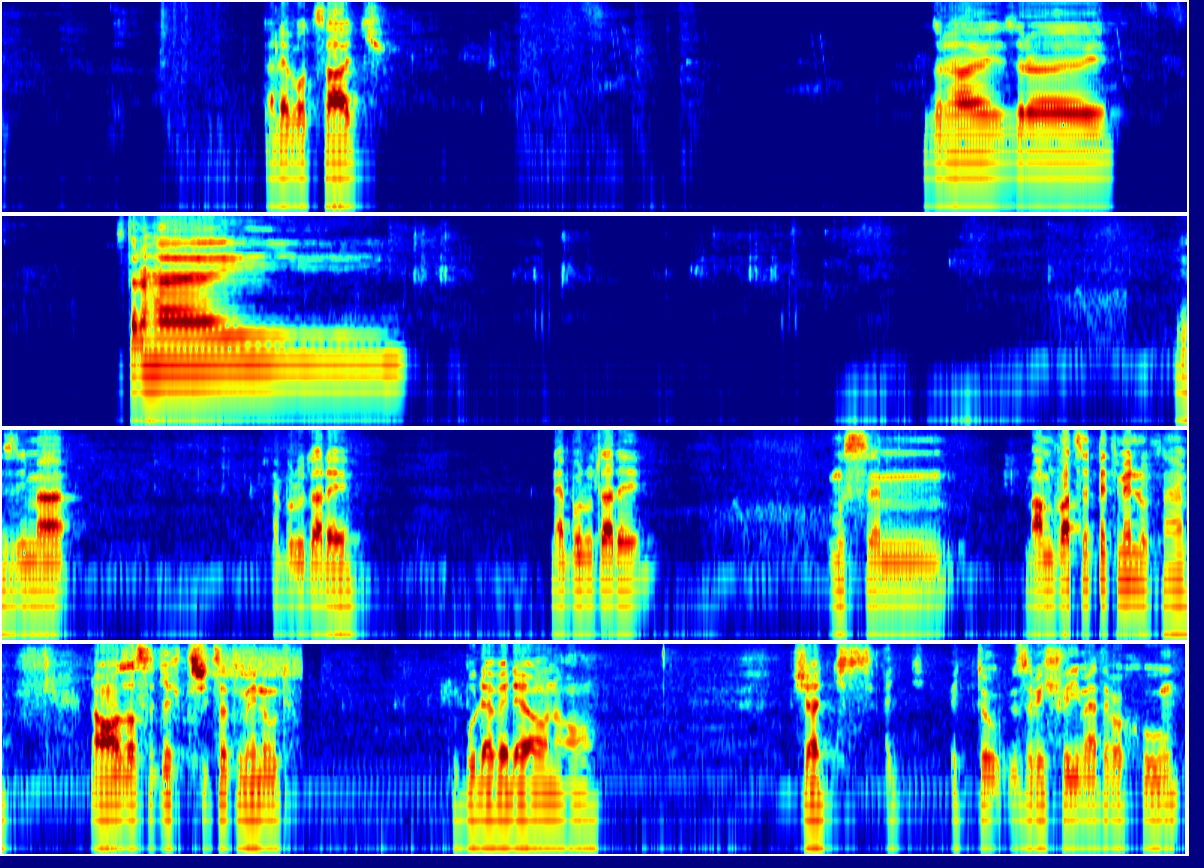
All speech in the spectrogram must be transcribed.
Tady odsaď. Zdrhej, zdrhej. Zdrhej. Mizíme. Nebudu tady. Nebudu tady. Musím... Mám 25 minut, ne? No, zase těch 30 minut. Bude video, no. Že ať, ať, ať to zrychlíme trochu.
